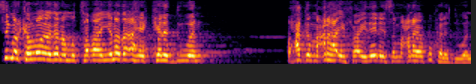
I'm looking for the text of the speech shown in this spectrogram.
si marka loo eegana mutabaayinada ah ee kala duwan oo xagga macnaha ay faa'iidaynaysa macnaha ee ku kala duwan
